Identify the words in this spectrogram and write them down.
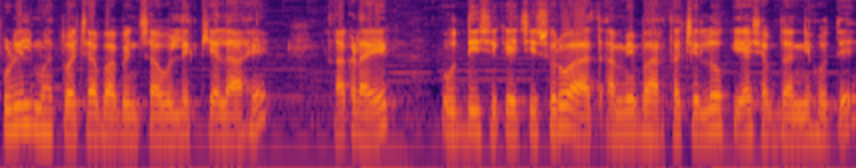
पुढील महत्त्वाच्या बाबींचा उल्लेख केला आहे. आकडा एक उद्देशिकेची सुरुवात आम्ही भारताचे लोक या शब्दांनी होते.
